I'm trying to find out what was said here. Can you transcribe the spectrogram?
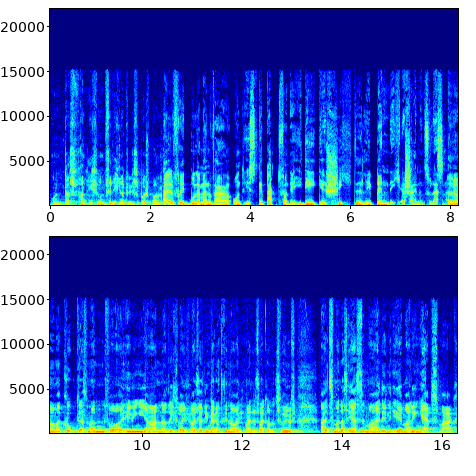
Und das fand ich und finde ich natürlich super spannend. Alfred Bullermann war und ist gepackt von der Idee, Geschichte lebendig erscheinen zu lassen. Also wenn man mal guckt, dass man vor ewigen Jahren, also ich glaube, ich weiß jetzt nicht mehr ganz genau, ich meine 2012, als man das erste Mal den ehemaligen Herbstmarkt,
